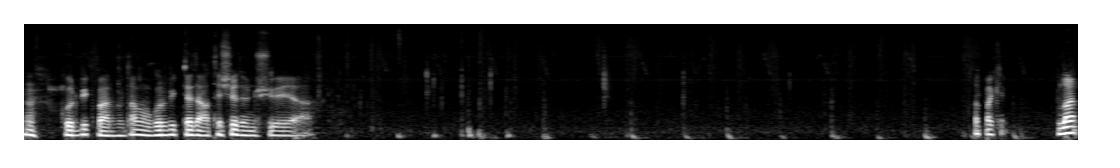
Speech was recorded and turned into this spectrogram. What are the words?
Heh, gurbik var burada ama gurbikte de ateşe dönüşüyor ya. Bak bakayım. Ulan.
